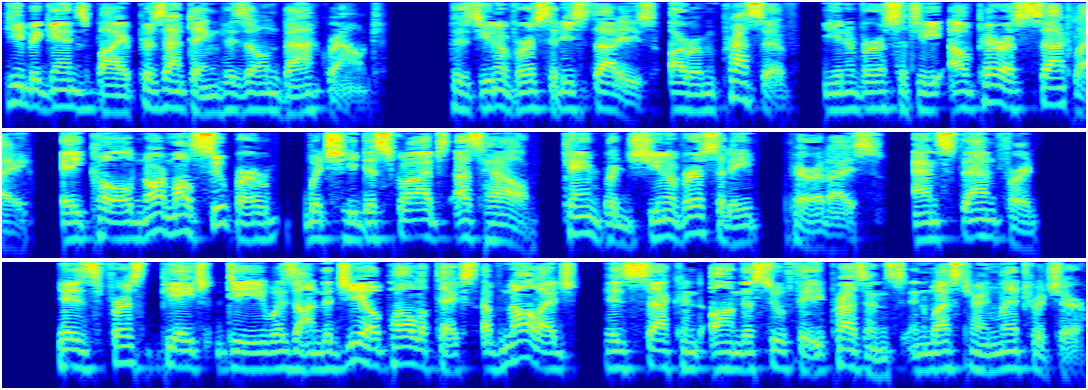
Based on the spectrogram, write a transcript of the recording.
he begins by presenting his own background. His university studies are impressive, University of Paris-Saclay, École Normale Supérieure, which he describes as hell, Cambridge University, Paradise, and Stanford. His first PhD was on the geopolitics of knowledge, his second on the Sufi presence in Western literature,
